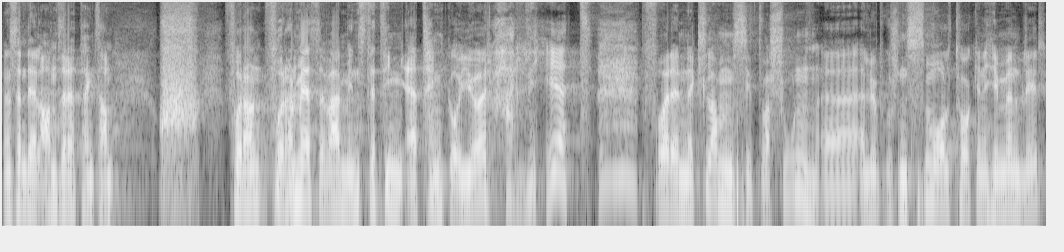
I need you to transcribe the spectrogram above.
Mens en del andre tenker sånn Får han, får han med seg hver minste ting jeg tenker å gjøre? Herlighet! For en klam situasjon. Eh, jeg lurer på hvordan smalltalken i himmelen blir.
